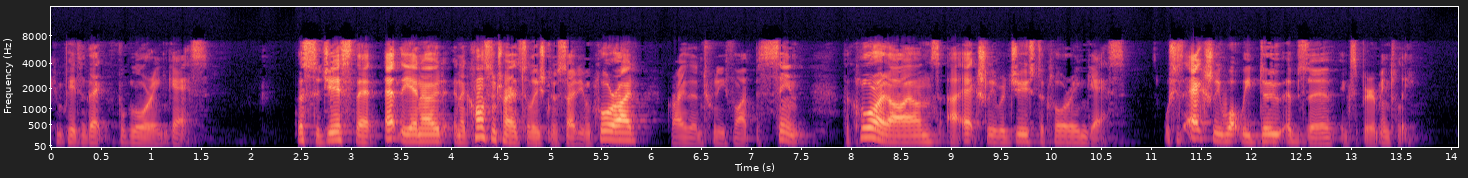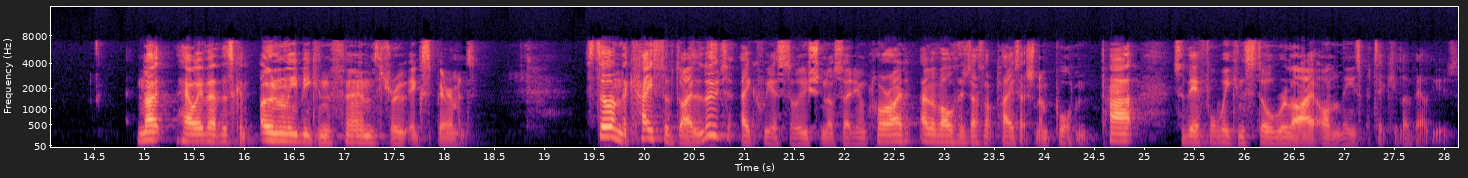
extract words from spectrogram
compared to that for chlorine gas. This suggests that at the anode, in a concentrated solution of sodium chloride, greater than 25%, the chloride ions are actually reduced to chlorine gas, which is actually what we do observe experimentally. Note, however, this can only be confirmed through experiment. Still, in the case of dilute aqueous solution of sodium chloride, overvoltage does not play such an important part, so therefore we can still rely on these particular values.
